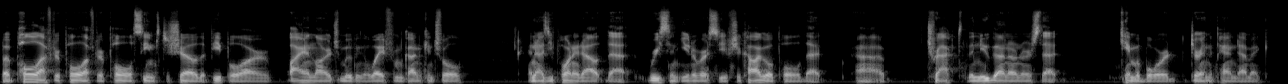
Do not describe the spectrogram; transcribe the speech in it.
but poll after poll after poll seems to show that people are by and large moving away from gun control. And as you pointed out, that recent University of Chicago poll that uh, tracked the new gun owners that came aboard during the pandemic.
